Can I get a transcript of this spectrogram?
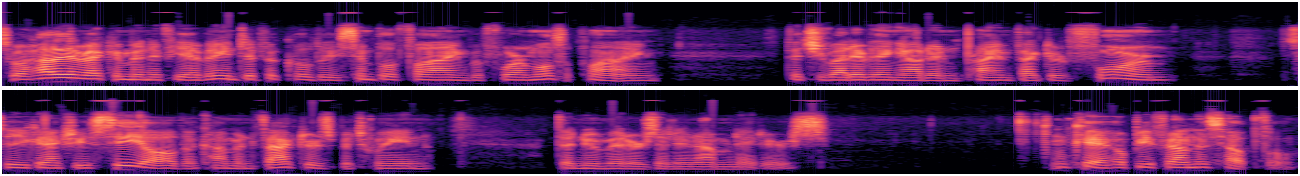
So I highly recommend if you have any difficulty simplifying before multiplying, that you write everything out in prime factored form so you can actually see all the common factors between the numerators and denominators. Okay, I hope you found this helpful.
